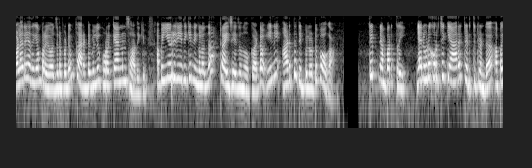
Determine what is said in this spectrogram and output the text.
വളരെയധികം വളരെയധികം പ്രയോജനപ്പെടും കറണ്ട് ബില്ല് കുറയ്ക്കാനും സാധിക്കും. അപ്പോൾ ഈ ഒരു രീതിക്ക് നിങ്ങളൊന്ന് ട്രൈ ചെയ്ത് നോക്കുക കേട്ടോ ഇനി അടുത്ത ടിപ്പിലോട്ട് പോകാം. ടിപ്പ് നമ്പർ ത്രീ ഞാനിവിടെ കുറച്ച് ക്യാരറ്റ് എടുത്തിട്ടുണ്ട്. അപ്പോൾ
